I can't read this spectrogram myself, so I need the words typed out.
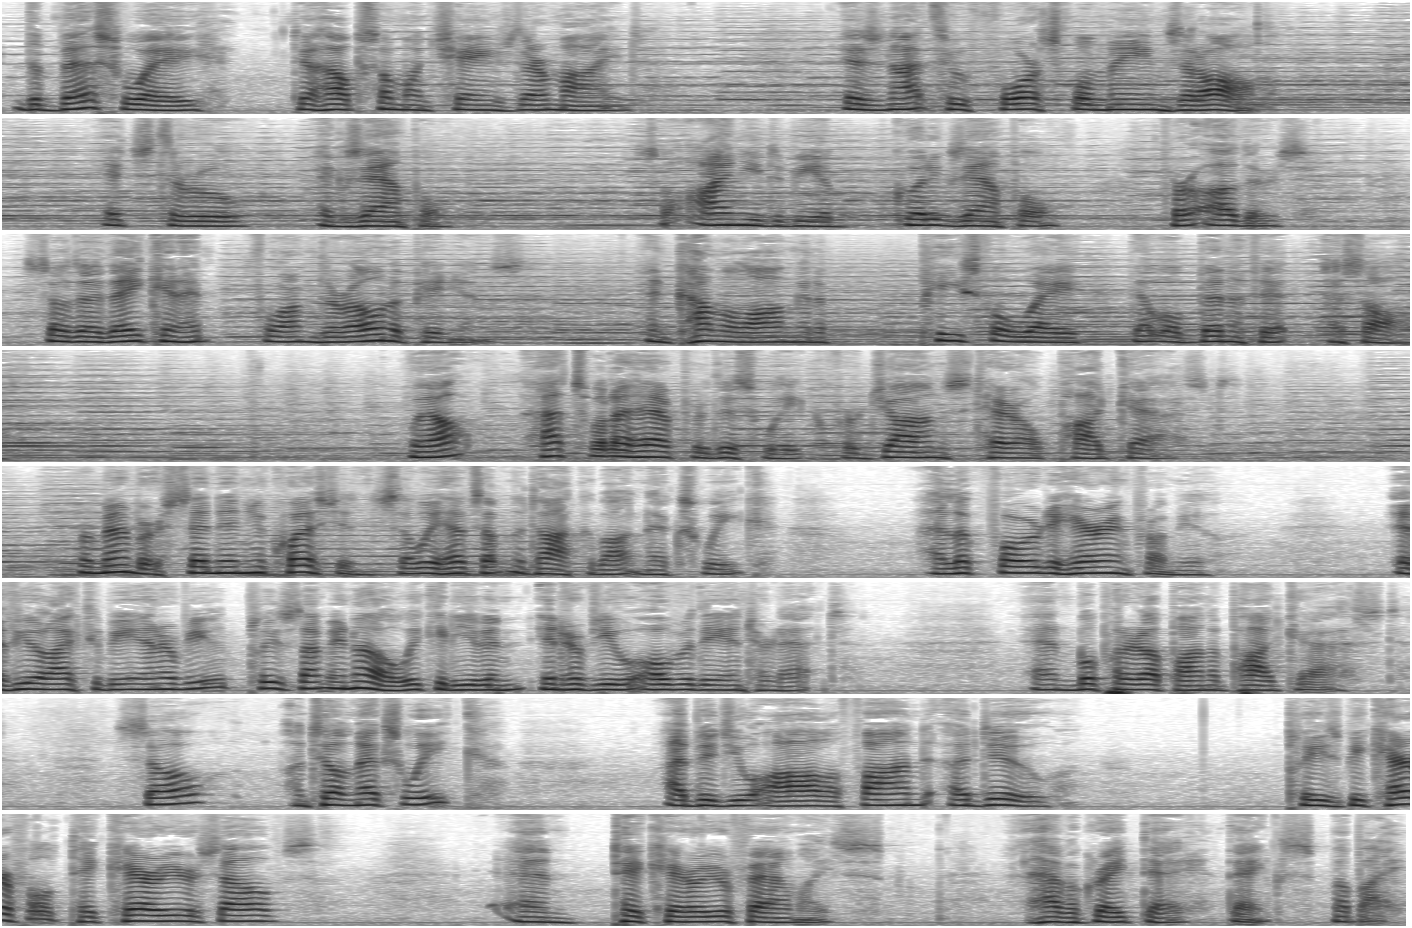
the best way to help someone change their mind is not through forceful means at all. It's through example. So I need to be a good example for others so that they can form their own opinions and come along in a peaceful way that will benefit us all. Well, that's what I have for this week for John's Tarot Podcast. Remember, send in your questions so we have something to talk about next week. I look forward to hearing from you. If you'd like to be interviewed, please let me know. We could even interview over the internet. And we'll put it up on the podcast. So, until next week, I bid you all a fond adieu. Please be careful, take care of yourselves, and take care of your families. Have a great day. Thanks. Bye bye.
